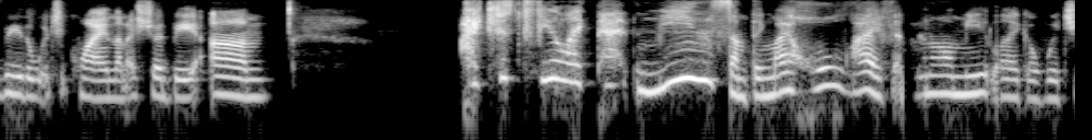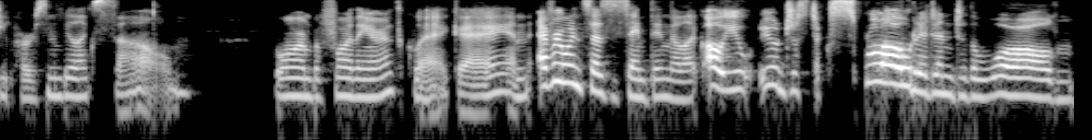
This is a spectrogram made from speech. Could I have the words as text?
be the witchy queen that I should be. Um, I just feel like that means something my whole life. And then I'll meet like a witchy person and be like, so born before the earthquake, eh? And everyone says the same thing. They're like, oh, you you just exploded into the world. And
